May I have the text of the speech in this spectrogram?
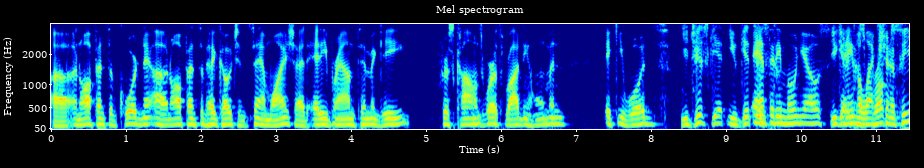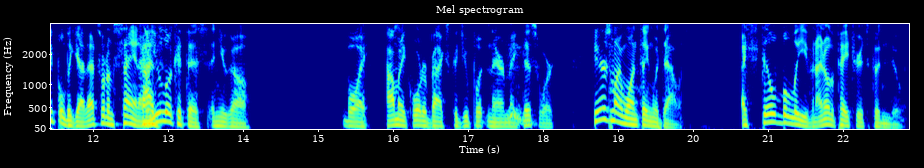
uh, an offensive coordinator, uh, an offensive head coach in Sam Wyche. I had Eddie Brown, Tim McGee, Chris Collinsworth, Rodney Holman, Ickey Woods, You just get you get this Anthony Munoz. You get James a collection Brooks. of people together. That's what I'm saying. I mean, you look at this and you go, boy, how many quarterbacks could you put in there and make this work? Here's my one thing with Dallas. I still believe, and I know the Patriots couldn't do it,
